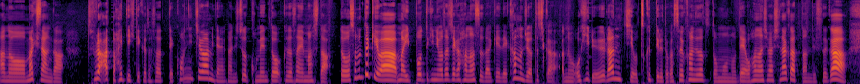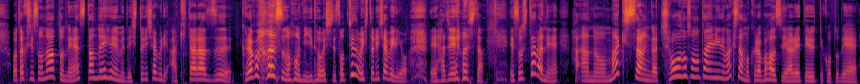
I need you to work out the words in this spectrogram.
あのマキさんがふらっと入ってきてくださって「こんにちは」みたいな感じでちょっとコメントくださいました。とその時は、まあ、一方的に私が話すだけで彼女は確かあのお昼ランチを作ってるとかそういう感じだったと思うのでお話はしなかったんですが私その後ねスタンド FM で一人喋り飽き足らずクラブハウスの方に移動してそっちでも一人喋りを、えー、始めました、えー、そしたらねあのマキさんがちょうどそのタイミングでマキさんもクラブハウスでやられてるってことで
